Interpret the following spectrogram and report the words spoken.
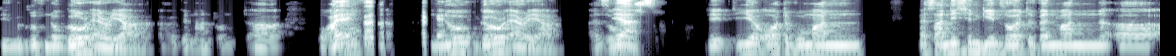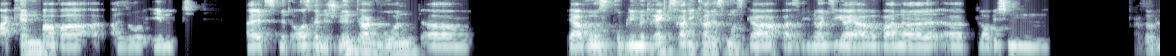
diesen Begriff No-Go-Area äh, genannt. Und äh, okay. No-Go-Area. Also ja. die, die Orte, wo man besser nicht hingehen sollte, wenn man äh, erkennbar war, also eben als mit ausländischem Hintergrund, ähm, ja, wo es Probleme mit Rechtsradikalismus gab. Also die 90er Jahre waren da, äh, glaube ich, ein, also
